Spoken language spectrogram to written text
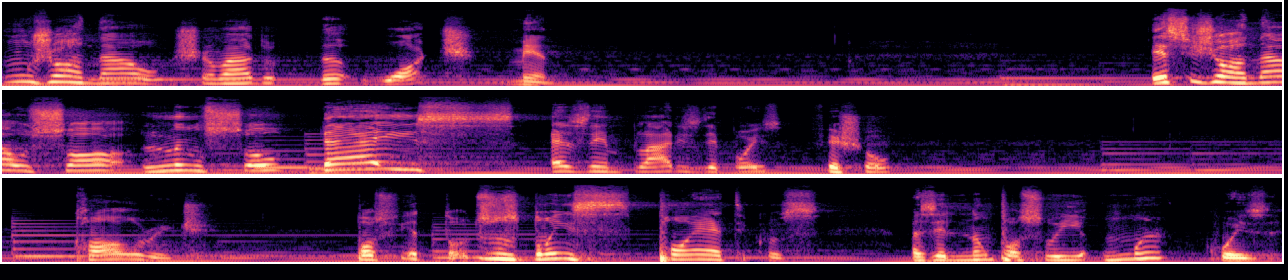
um jornal chamado The Watchman. Esse jornal só lançou 10 exemplares, depois fechou. Coleridge possuía todos os dons poéticos, mas ele não possuía uma coisa:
